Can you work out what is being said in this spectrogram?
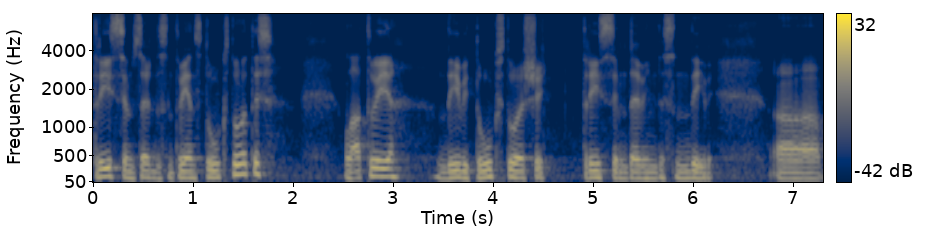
361 tūkstotis, Latvija 2000. 392. Uh,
